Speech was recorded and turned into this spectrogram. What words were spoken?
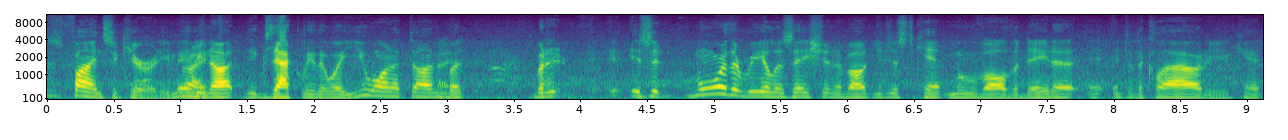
is fine security. Maybe Right. not exactly the way you want it done, Right. but, but it, is it more the realization about you just can't move all the data into the cloud, or you can't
